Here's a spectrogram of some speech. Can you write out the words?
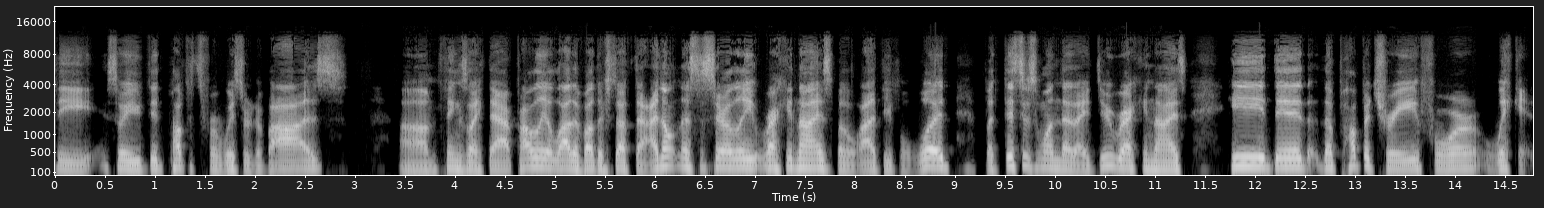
the so he did puppets for Wizard of Oz, um, things like that. Probably a lot of other stuff that I don't necessarily recognize, but a lot of people would. But this is one that I do recognize. He did the puppetry for Wicked.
